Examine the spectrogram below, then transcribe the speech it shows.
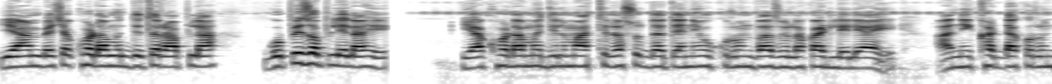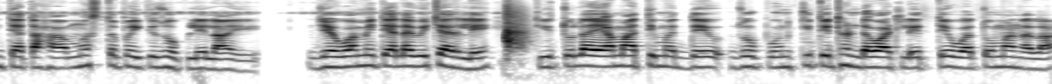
या आंब्याच्या खोडामध्ये तर आपला गोपी झोपलेला आहे. या खोडामधील मातीला सुद्धा त्याने उकरून बाजूला काढलेले आहे आणि खड्डा करून त्यात हा मस्तपैकी झोपलेला आहे. जेव्हा मी त्याला विचारले की तुला या मातीमध्ये झोपून किती थंड वाटले? तेव्हा तो म्हणाला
